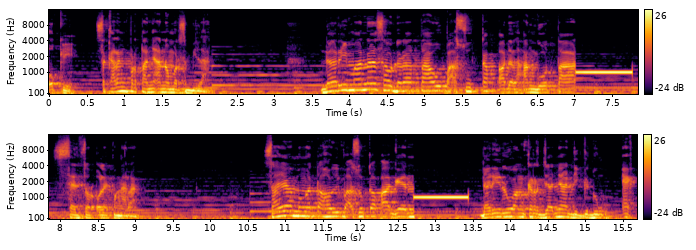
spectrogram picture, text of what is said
Oke, sekarang pertanyaan nomor 9. Dari mana saudara tahu Pak Sukap adalah anggota sensor oleh pengarang? Saya mengetahui Pak Sukap agen dari ruang kerjanya di gedung X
